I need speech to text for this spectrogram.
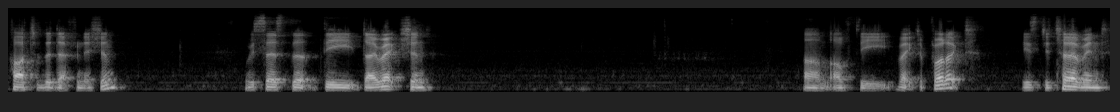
part of the definition, which says that the direction um, of the vector product is determined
